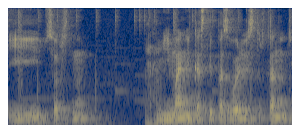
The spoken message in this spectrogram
и, собственно, минимальные косты позволили стартануть.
